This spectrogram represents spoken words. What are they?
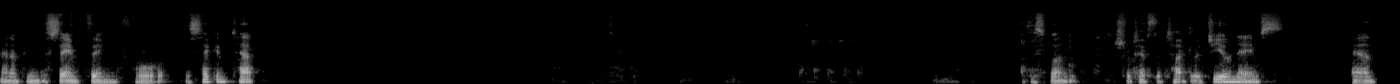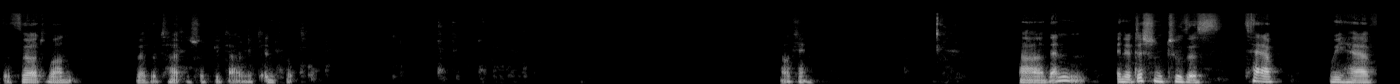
And I'm doing the same thing for the second tab. This one should have the title GeoNames, and the third one where the title should be direct input. Okay. Uh, then, in addition to this tab, we have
